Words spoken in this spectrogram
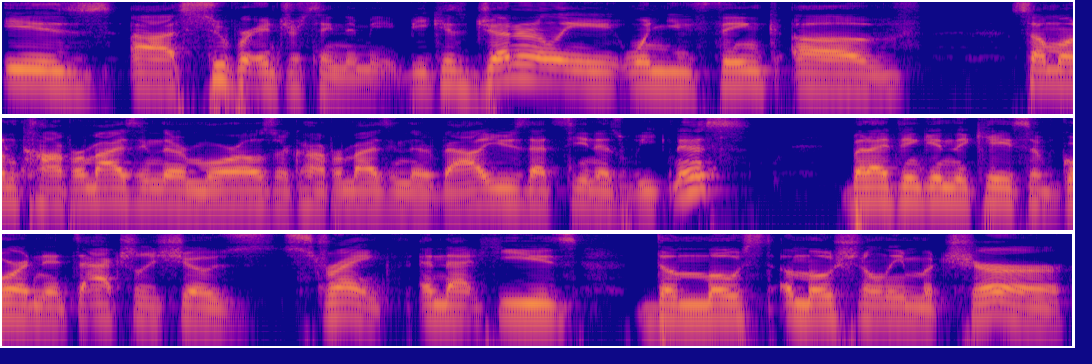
is uh, super interesting to me because generally when you think of someone compromising their morals or compromising their values, that's seen as weakness. But I think in the case of Gordon, it actually shows strength and that he's the most emotionally mature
